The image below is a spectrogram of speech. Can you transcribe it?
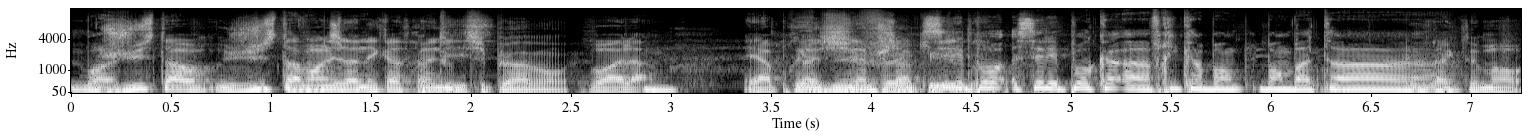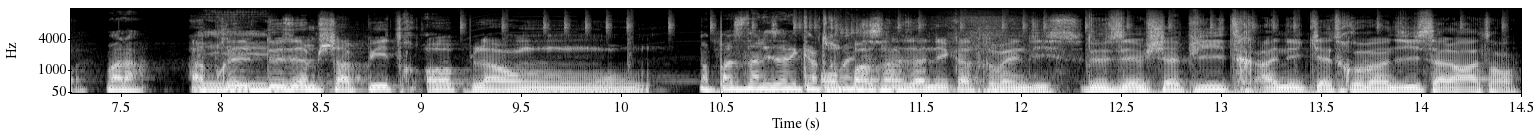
Ouais. Juste, av- juste avant avant un les années Un tout 90. petit peu avant. ouais. Voilà. Mm. Et après le deuxième chapitre. C'est l'épo- c'est l'époque Africa Bam- Bambata. Exactement, ouais. Voilà. Après Et le deuxième chapitre, hop, là on, on passe dans les années on 90. passe dans les années 90. Deuxième chapitre, années 90. Alors attends,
